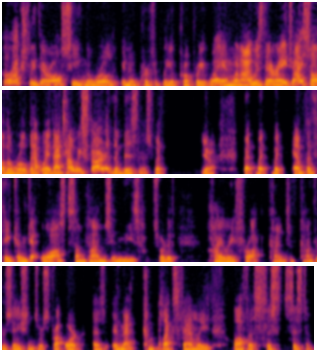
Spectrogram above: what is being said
oh, actually they're all seeing the world in a perfectly appropriate way. And when I was their age, I saw the world that way. That's how we started the business with you know, but but but empathy can get lost sometimes in these sort of highly fraught kinds of conversations or or as in that complex family office system.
